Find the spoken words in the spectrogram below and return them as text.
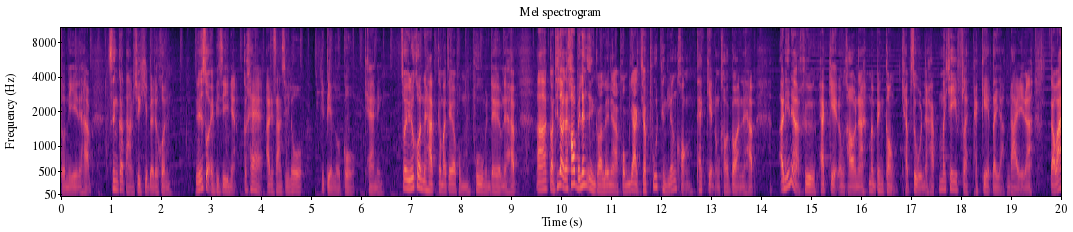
ตัวนี้นะครับ ซึ่งก็ตามชื่อคลิปเลยทุกคน n e n j e s o NPC เนี่ยก็แค่ Artisan Zero ที่เปลี่ยนโลโก้แค่นึง สวัสดีทุกคนนะครับกลับมาเจอกับผมภูเหมือนเดิมนะครับก่อนที่เราจะเข้าไปเรื่องอื่นก่อนเลยเนี่ยผมอยากจะพูดถึงเรื่องของแพ็กเกจของเขาก่อนนะครับ อันนี้เนี่ยคือแพ็กเกจของเขานะมันเป็นกล่องแคปซูลนะครับไม่ใช่แฟลตแพ็กเกจแต่อย่างใดนะแต่ว่า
